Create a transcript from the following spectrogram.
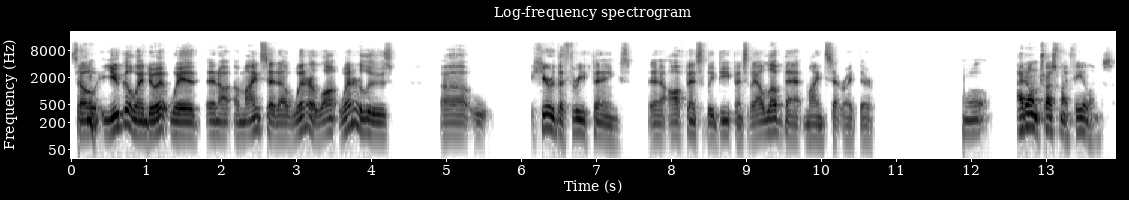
So hmm. you go into it with an, a mindset of win or long, win or lose. Uh, here are the three things: uh, offensively, defensively. I love that mindset right there. Well, I don't trust my feelings,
